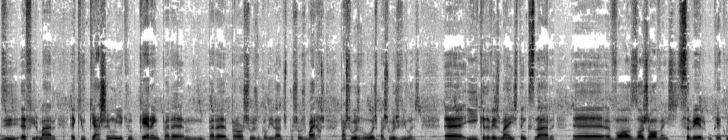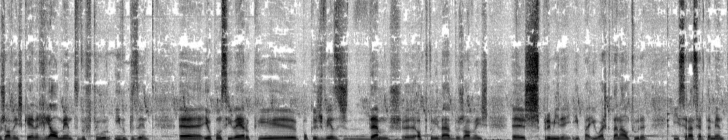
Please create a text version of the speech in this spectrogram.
de afirmar aquilo que acham e aquilo que querem para, para, para as suas localidades, para os seus bairros, para as suas ruas, para as suas vilas. Uh, e cada vez mais tem que se dar uh, a voz aos jovens, saber o que é que os jovens querem realmente do futuro e do presente eu considero que poucas vezes damos uh, a oportunidade dos jovens uh, exprimirem. E pá, eu acho que está na altura e será certamente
